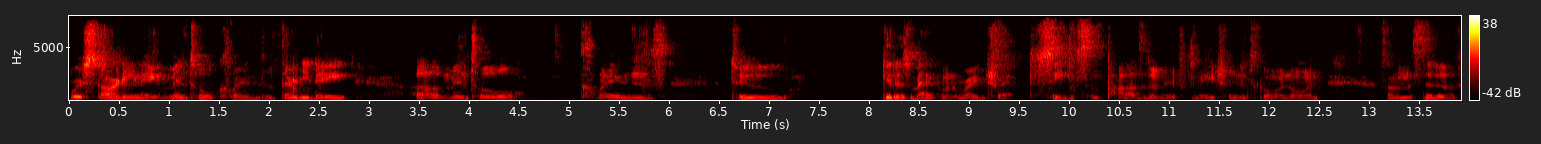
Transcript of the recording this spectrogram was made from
we're starting a mental cleanse, a 30 day uh, mental cleanse to get us back on the right track, to see some positive information that's going on um, instead of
